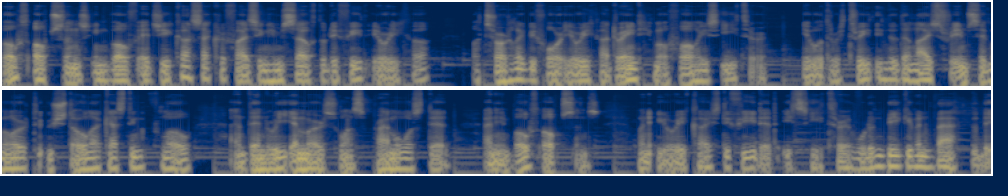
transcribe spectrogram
both options involve Ejika sacrificing himself to defeat Eureka, but shortly before Eureka drained him of all his ether, he would retreat into the Lifestream similar to Y'shtola casting Flow and then re-emerge once Primal was dead, and in both options, when Eureka is defeated, its ether wouldn't be given back to the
